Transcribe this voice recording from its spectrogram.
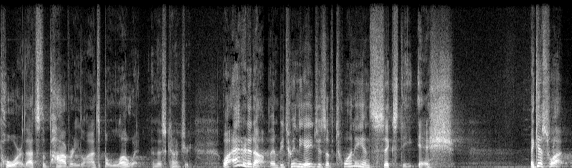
poor. That's the poverty line. That's below it in this country. Well, I added it up, and between the ages of 20 and 60 ish, and guess what?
